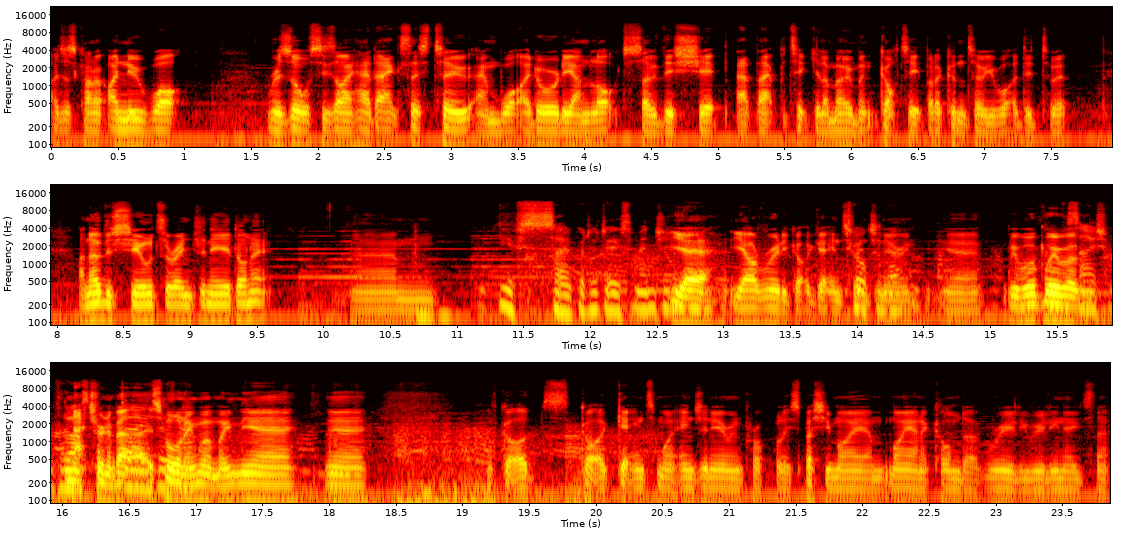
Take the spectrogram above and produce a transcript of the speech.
I just kind of I knew what resources I had access to and what I'd already unlocked. So this ship at that particular moment got it, but I couldn't tell you what I did to it. I know the shields are engineered on it. Um, You've so got to do some engineering. yeah, yeah, I've really got to get into Talk engineering. Yeah, we were we were Conversation for the last nattering about that this morning, weren't we? Yeah, yeah. I've got to, got to get into my engineering properly, especially my um, my anaconda. Really, really needs that.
